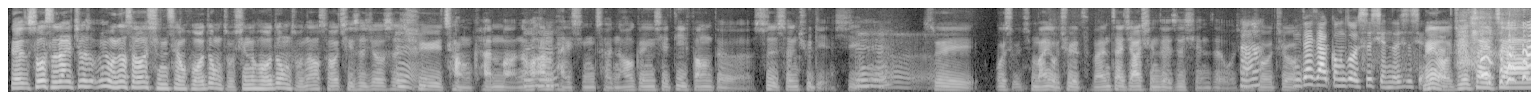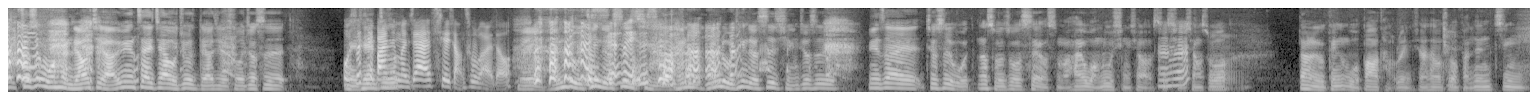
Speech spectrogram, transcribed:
对，说实在，就是因为我那时候形成活动组，形成活动组那时候其实就是嗯。去场刊嘛，然后安排行程，然后跟一些地方的士绅去联系，嗯所以我是蛮有趣的。反正在家闲着也是闲着，我想说就、啊你在家工作是闲着是闲的，没有，就是在家，就是我很了解啊，因为在家我就了解说，就是 我是可以把你们家的企业讲出来的哦。没有很 routine 的事情，很 很 routine 的事情，就是因为在就是我那时候做 sales 嘛，还有网络行销的事情，嗯想说，当然有跟我爸讨论一下，他说反正进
